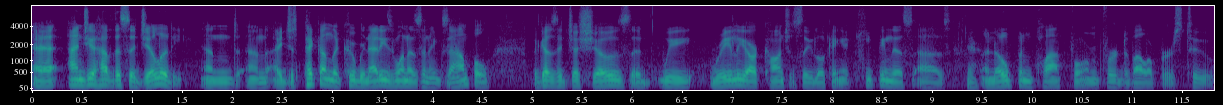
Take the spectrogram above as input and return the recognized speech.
Uh, and you have this agility. And, and I just pick on the Kubernetes one as an example because it just shows that we really are consciously looking at keeping this as Yeah. an open platform for developers too.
